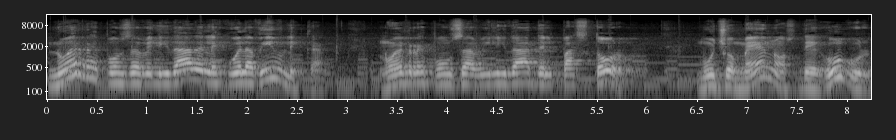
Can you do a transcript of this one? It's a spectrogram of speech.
No es responsabilidad de la escuela bíblica. No es responsabilidad del pastor. Mucho menos de Google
